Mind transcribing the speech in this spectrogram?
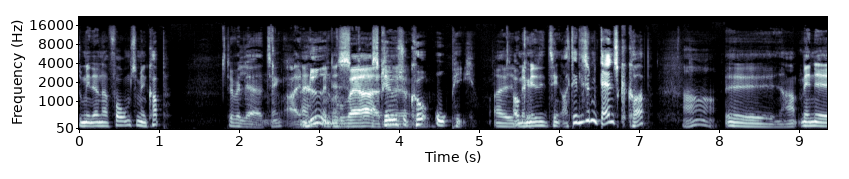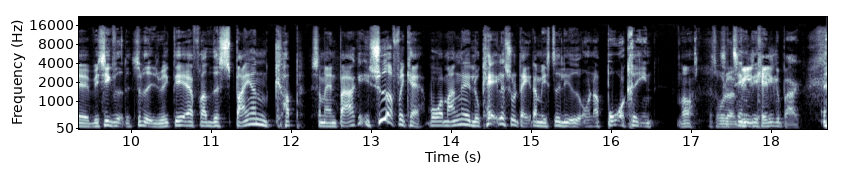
Du mener, den har form som en kop? Det vil jeg tænke. Ej, Ja, lyden men det kunne være... skrives jo øh, K-O-P. Og okay. Okay. med de ting. Og det er ligesom en dansk kop. Ah. Øh, nej, men øh, hvis I ikke ved det, så ved I det jo ikke. Det er fra The Spion Cup, som er en bakke i Sydafrika, hvor mange lokale soldater mistede livet under borgerkrigen. Nå, jeg tror, Så det var en vild de- kælkebak.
